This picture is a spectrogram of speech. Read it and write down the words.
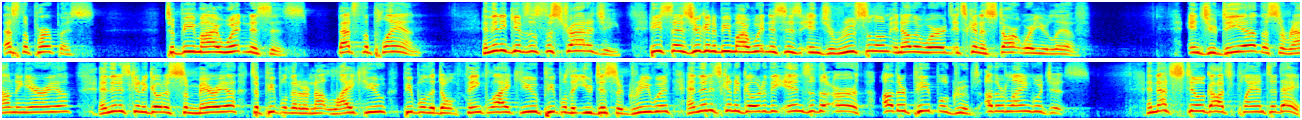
That's the purpose. To be my witnesses. That's the plan. And then he gives us the strategy. He says, You're going to be my witnesses in Jerusalem. In other words, it's going to start where you live in Judea, the surrounding area, and then it's going to go to Samaria to people that are not like you, people that don't think like you, people that you disagree with, and then it's going to go to the ends of the earth, other people groups, other languages. And that's still God's plan today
